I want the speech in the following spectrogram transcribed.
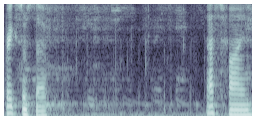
Break some stuff. That's fine.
